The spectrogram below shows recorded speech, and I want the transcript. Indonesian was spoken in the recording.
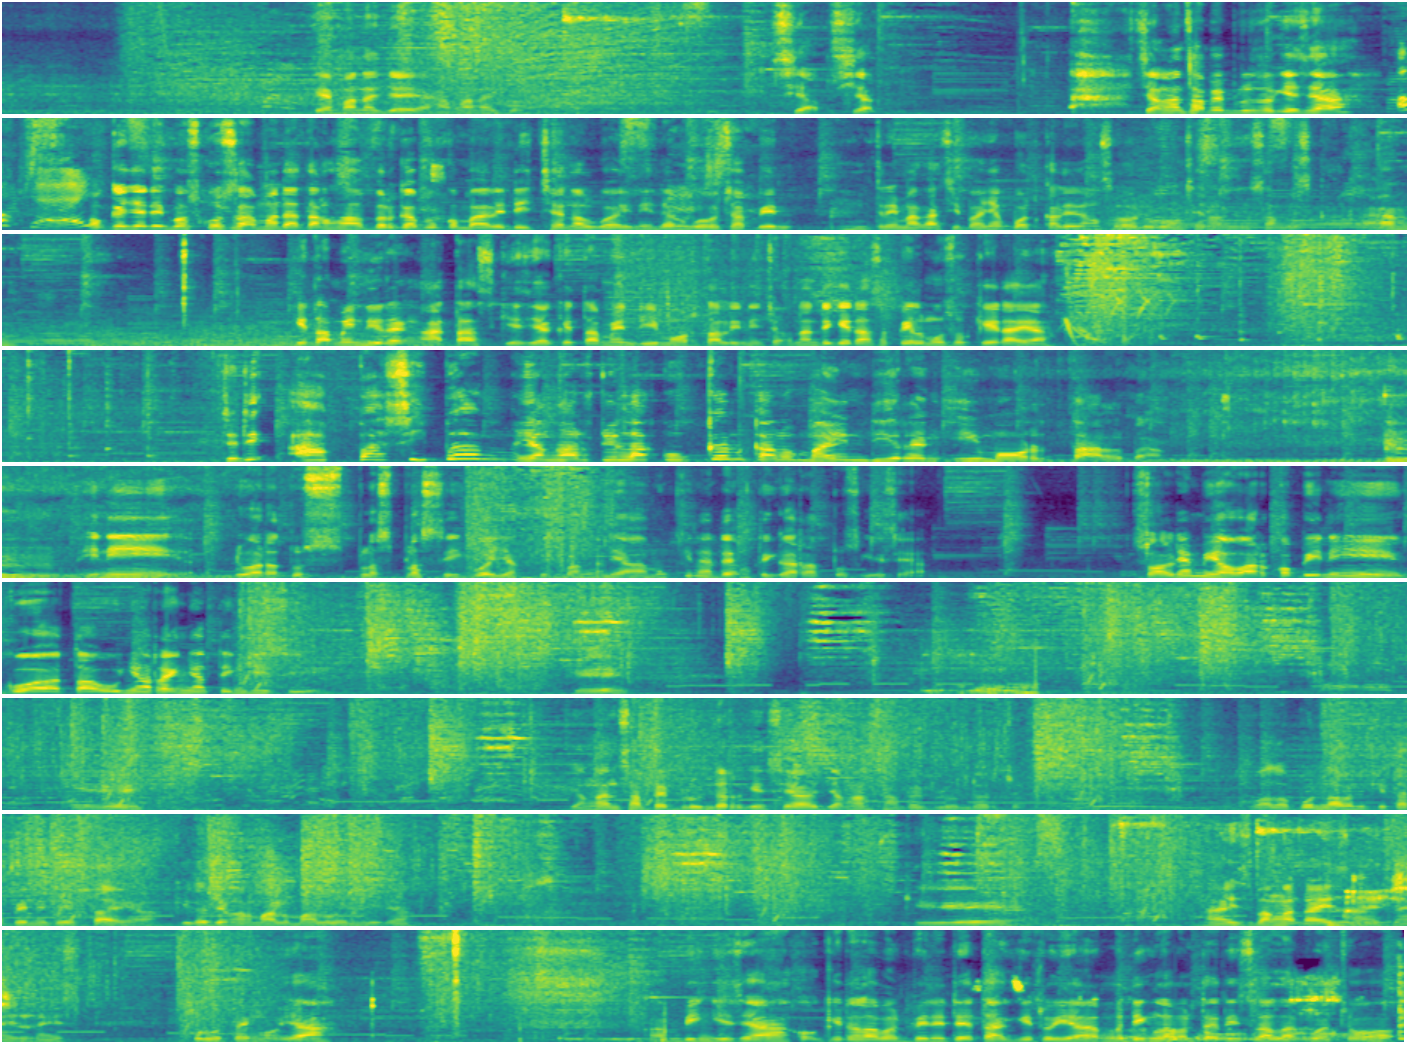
Oke, aman aja ya, aman aja. Siap, siap. Jangan sampai blunder guys ya. Oke. Okay. Oke, jadi bosku selamat datang selamat bergabung kembali di channel gua ini dan gua ucapin terima kasih banyak buat kalian yang selalu dukung channel ini sampai sekarang. Kita main di rank atas guys ya, kita main di Immortal ini, cok. Nanti kita sepil musuh kita ya. Jadi apa sih bang yang harus dilakukan kalau main di rank immortal bang? Ini 200 plus plus sih gue yakin banget ya mungkin ada yang 300 guys ya soalnya Mia Warkop ini gue taunya ranknya tinggi sih oke okay. oke okay. jangan sampai blunder guys ya jangan sampai blunder cok walaupun lawan kita Benedetta ya kita jangan malu-maluin guys ya Oke. Nice banget, nice, nice, nice, nice. Tuh, tengok ya. Kambing guys ya, kok kita lawan Benedetta gitu ya. Mending lawan Terisla lah gua, Cok.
